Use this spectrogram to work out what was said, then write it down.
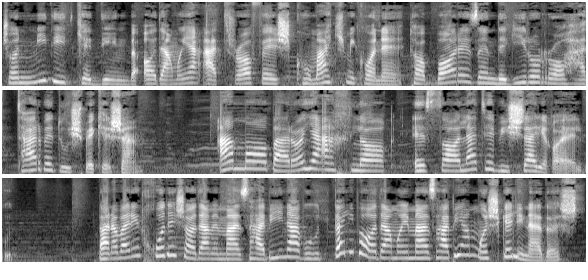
چون می‌دید که دین به آدمای اطرافش کمک می‌کنه تا بار زندگی رو راحتتر به دوش بکشن. اما برای اخلاق اصالت بیشتری قائل بود. بنابراین خودش آدم مذهبی نبود ولی با آدمای مذهبی هم مشکلی نداشت.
